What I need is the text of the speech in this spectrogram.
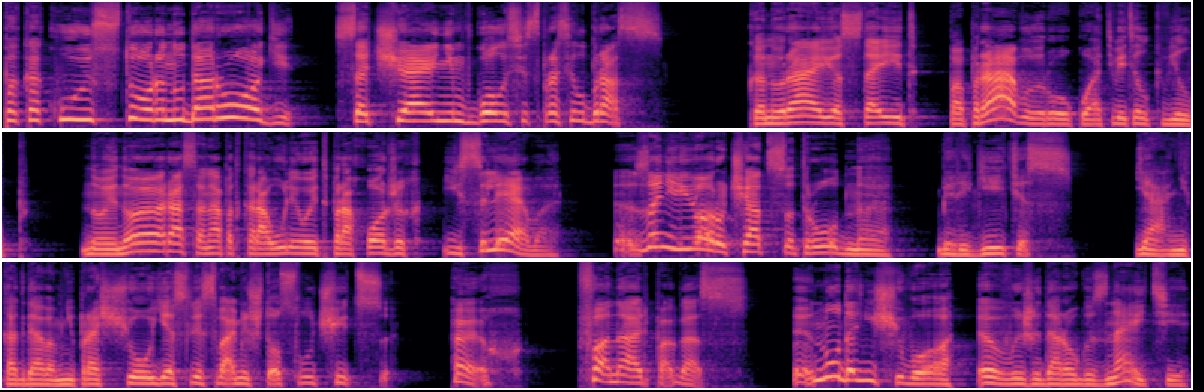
По какую сторону дороги?» С отчаянием в голосе спросил Брас. «Конура ее стоит по правую руку», — ответил Квилп. «Но иной раз она подкарауливает прохожих и слева. За нее ручаться трудно. Берегитесь. Я никогда вам не прощу, если с вами что случится. Эх, фонарь погас. Ну да ничего, вы же дорогу знаете.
